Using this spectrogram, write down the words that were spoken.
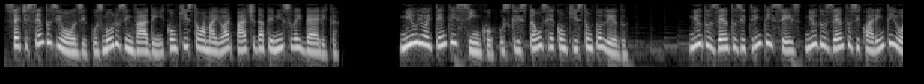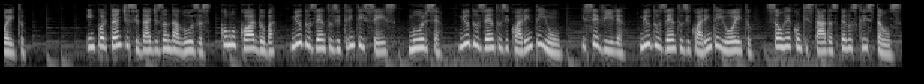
711 Os mouros invadem e conquistam a maior parte da Península Ibérica. 1085 Os cristãos reconquistam Toledo. 1236-1248 Importantes cidades andaluzas, como Córdoba, 1236, Múrcia, 1241, e Sevilha, 1248, são reconquistadas pelos cristãos.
